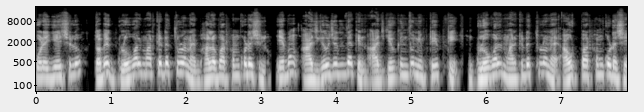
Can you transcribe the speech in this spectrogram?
পড়ে গিয়েছিল, তবে গ্লোবাল মার্কেটের তুলনায় ভালো পারফর্ম করেছিল। এবং আজকেও যদি দেখেন, আজকেও কিন্তু নিফটি গ্লোবাল মার্কেটের তুলনায় আউট পারফর্ম করেছে।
